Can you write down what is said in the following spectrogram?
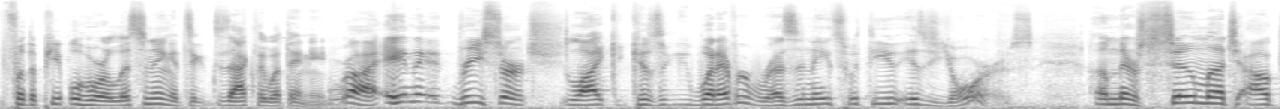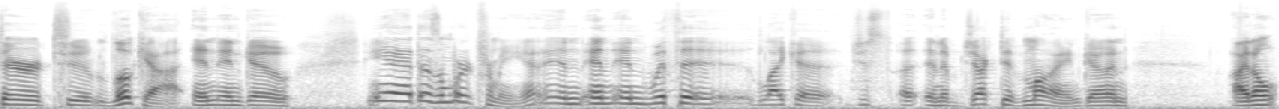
for the people who are listening, it's exactly what they need. Right, and it, research like because whatever resonates with you is yours. Um, there's so much out there to look at and, and go, yeah, it doesn't work for me. And and and with a like a just a, an objective mind going, I don't.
